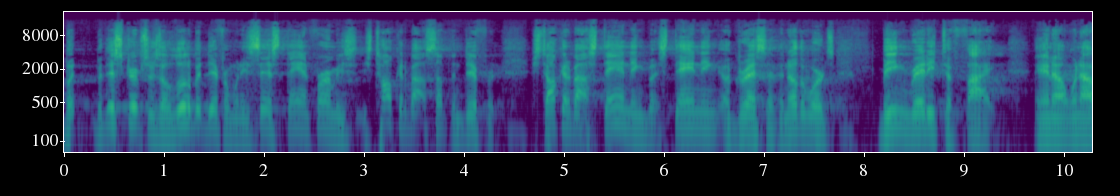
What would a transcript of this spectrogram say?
but, but this scripture is a little bit different. When he says stand firm, he's, he's talking about something different. He's talking about standing, but standing aggressive. In other words, being ready to fight. And uh, when, I,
